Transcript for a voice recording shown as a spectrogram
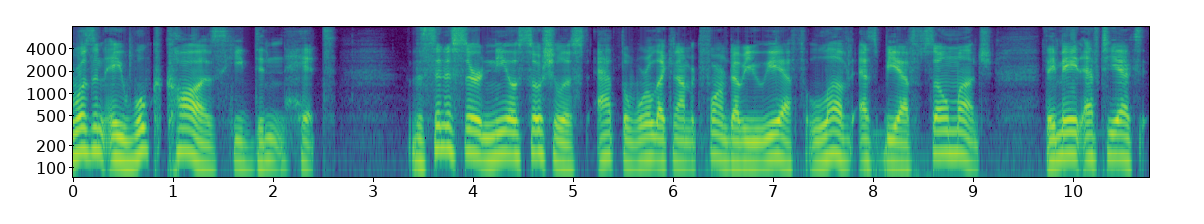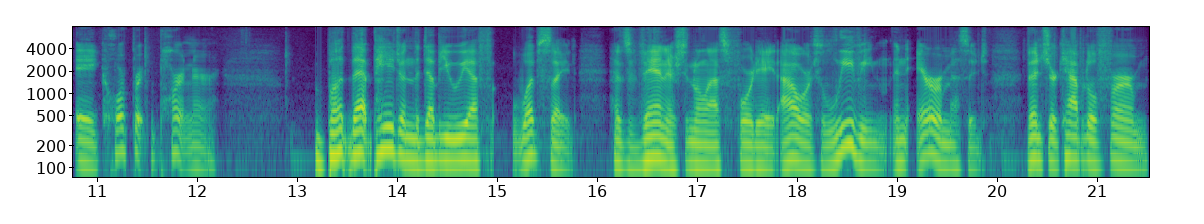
wasn't a woke cause he didn't hit. The sinister neo socialists at the World Economic Forum, WEF, loved SBF so much they made FTX a corporate partner. But that page on the WEF website has vanished in the last 48 hours, leaving an error message. Venture capital firm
